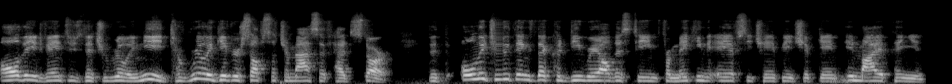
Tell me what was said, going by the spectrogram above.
all the advantage that you really need to really give yourself such a massive head start. The only two things that could derail this team from making the AFC championship game, in my opinion,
